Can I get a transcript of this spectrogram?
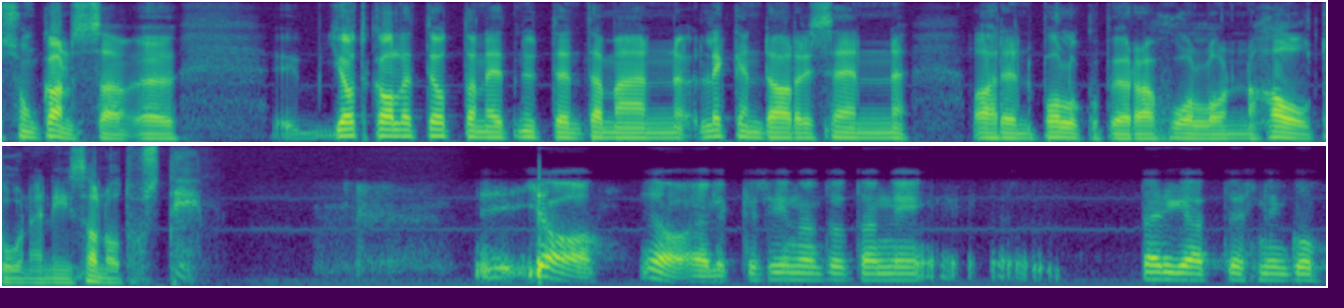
sun kanssa, jotka olette ottaneet nyt tämän legendaarisen Lahden polkupyörähuollon haltuun niin sanotusti. Joo, joo eli siinä on tota, niin, periaatteessa niin kuin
